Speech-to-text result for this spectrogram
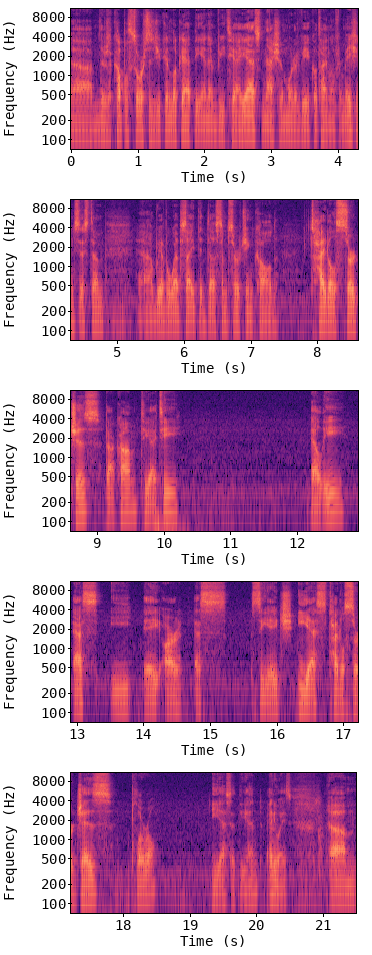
Um, there's a couple sources you can look at the NMVTIS, National Motor Vehicle Title Information System. Uh, we have a website that does some searching called titlesearches.com, T I T L E S E A R S C H E S, title searches, plural, E S at the end. Anyways, um,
